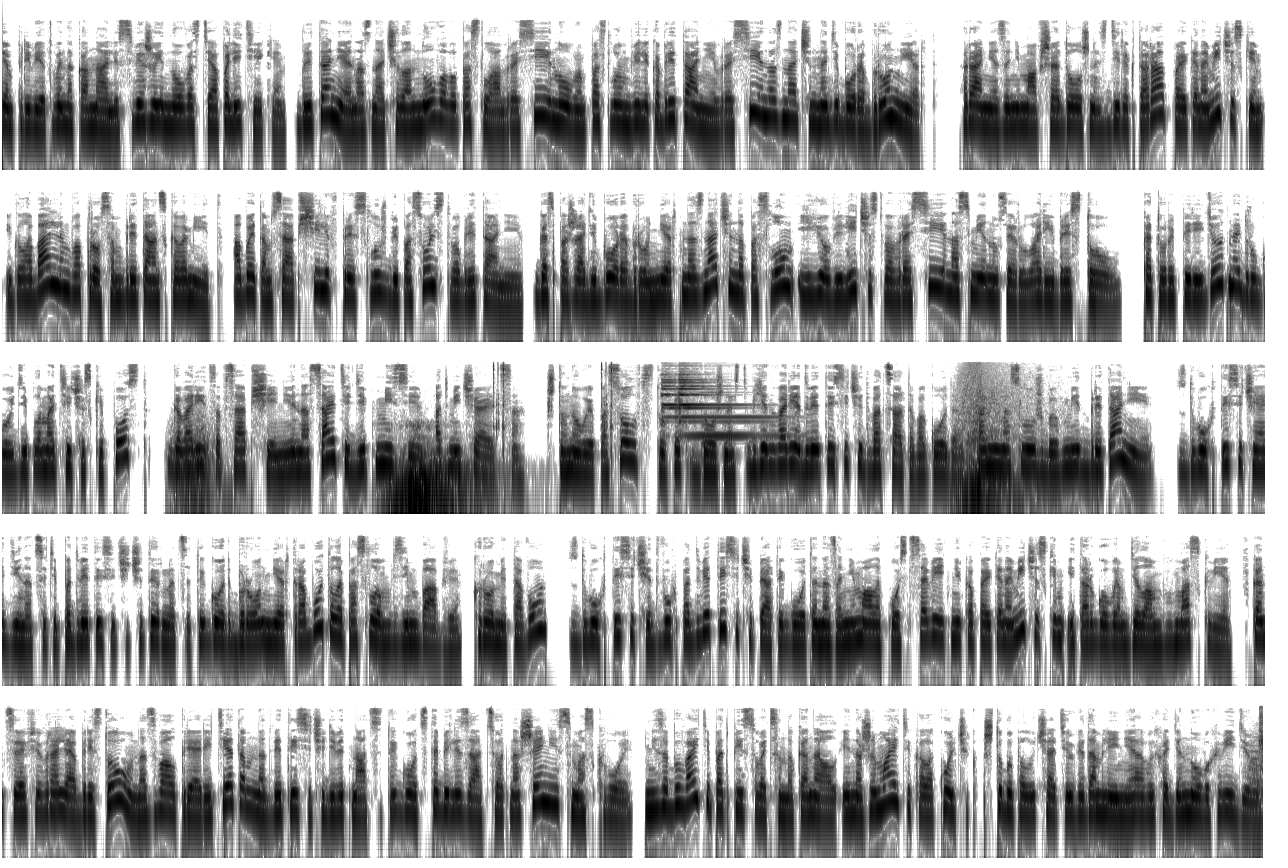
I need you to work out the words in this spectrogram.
Всем привет вы на канале Свежие новости о политике. Британия назначила нового посла в России новым послом Великобритании в России назначена Дебора Броннерт, ранее занимавшая должность директора по экономическим и глобальным вопросам британского МИД. Об этом сообщили в пресс-службе посольства Британии. Госпожа Дебора Броннерт назначена послом Ее Величества в России на смену сэру Ларри Бристоу который перейдет на другой дипломатический пост, говорится в сообщении на сайте Дипмиссии. Отмечается, что новый посол вступит в должность в январе 2020 года. Помимо службы в МИД Британии, с 2011 по 2014 год Броннерт работала послом в Зимбабве. Кроме того, с 2002 по 2005 год она занимала пост советника по экономическим и торговым делам в Москве. В конце февраля Бристоу назвал приоритетом на 2019 год стабилизацию отношений с Москвой. Не забывайте подписываться на канал и нажимайте колокольчик, чтобы получать уведомления о выходе новых видео.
